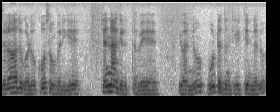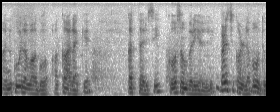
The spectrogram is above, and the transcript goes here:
ದಲಾದುಗಳು ಕೋಸಂಬರಿಗೆ ಚೆನ್ನಾಗಿರುತ್ತವೆ. ಇವನ್ನು ಊಟದೊಂದಿಗೆ ತಿನ್ನಲು ಅನುಕೂಲವಾಗುವ ಆಕಾರಕ್ಕೆ ಕತ್ತರಿಸಿ ಕೋಸಂಬರಿಯಲ್ಲಿ ಬಳಸಿಕೊಳ್ಳಬಹುದು.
